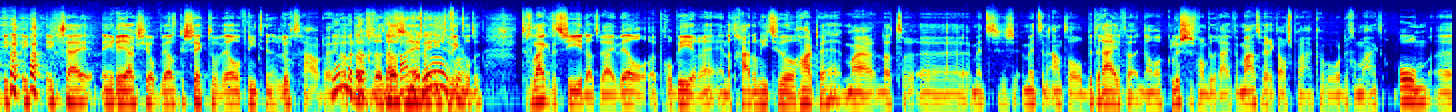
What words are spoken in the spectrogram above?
ik, ik, ik zei in reactie op welke sector wel of niet in de lucht houden. Ja, dat, maar dat, dat, is een hele ingewikkelde. Tegelijkertijd zie je dat wij wel eh, proberen, en dat gaat nog niet zo heel hard, hè, maar dat er eh, met, met een aantal bedrijven, dan wel clusters van bedrijven, maatwerkafspraken worden gemaakt om eh,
